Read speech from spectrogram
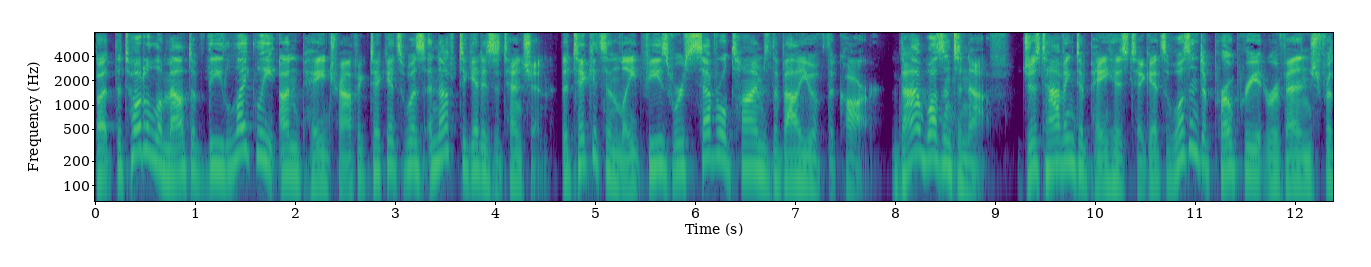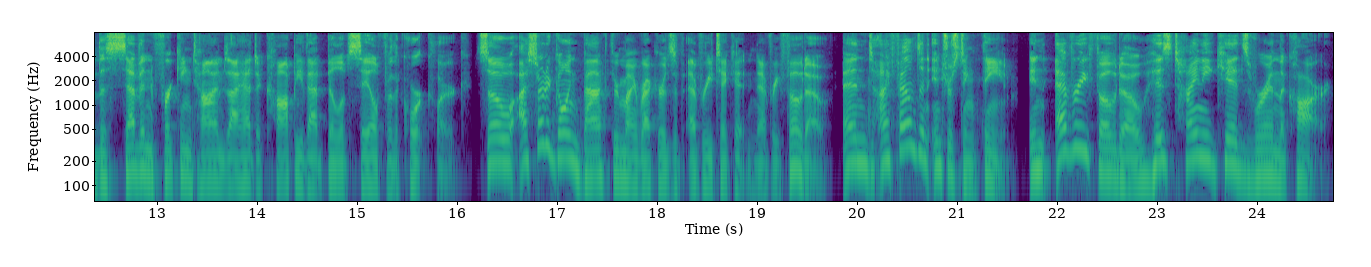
but the total amount of the likely unpaid traffic tickets was enough to get his attention. The tickets and late fees were several times the value of the car. That wasn't enough. Just having to pay his tickets wasn't appropriate revenge for the seven freaking times I had to copy that bill of sale for the court clerk. So I started going back through my records of every ticket and every photo, and I found an interesting theme. In every photo, his tiny kids were in the car,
